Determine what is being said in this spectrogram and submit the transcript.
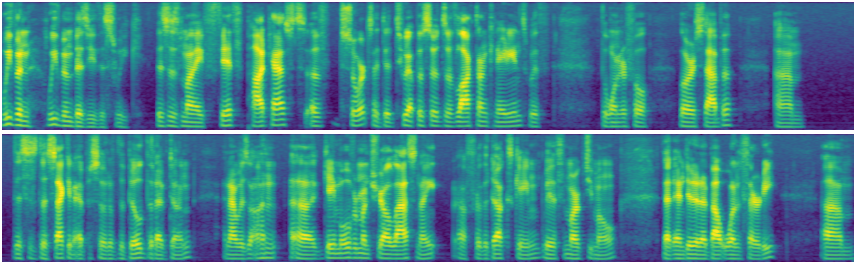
we've been we've been busy this week. This is my fifth podcast of sorts. I did two episodes of Locked On Canadiens with the wonderful Laura Saba. Um, this is the second episode of the build that I've done, and I was on uh, Game Over Montreal last night uh, for the Ducks game with Marc Dumont. That ended at about 1.30. Um,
